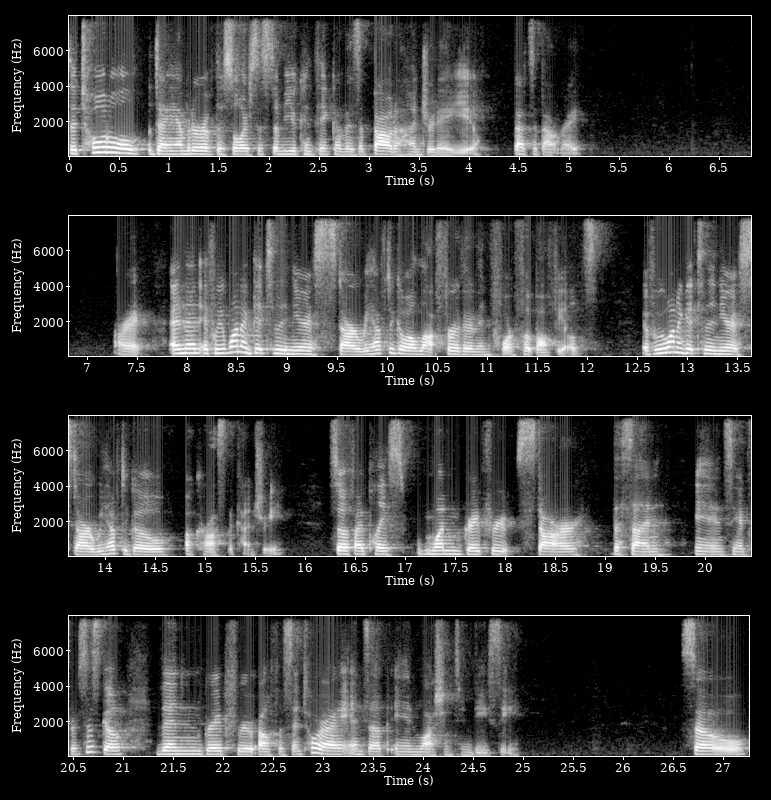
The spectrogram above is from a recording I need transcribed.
The total diameter of the solar system you can think of as about 100 AU. That's about right. All right. And then if we want to get to the nearest star, we have to go a lot further than four football fields. If we want to get to the nearest star, we have to go across the country. So if I place one grapefruit star, the sun, in San Francisco, then grapefruit Alpha Centauri ends up in Washington, DC. So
